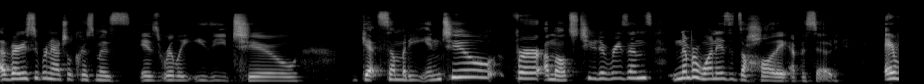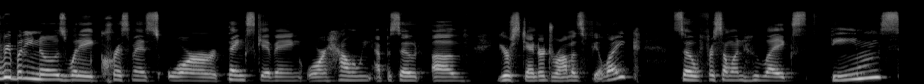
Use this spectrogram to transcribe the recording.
a very supernatural Christmas is really easy to get somebody into for a multitude of reasons. Number one is it's a holiday episode. Everybody knows what a Christmas or Thanksgiving or Halloween episode of your standard dramas feel like. So for someone who likes themes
